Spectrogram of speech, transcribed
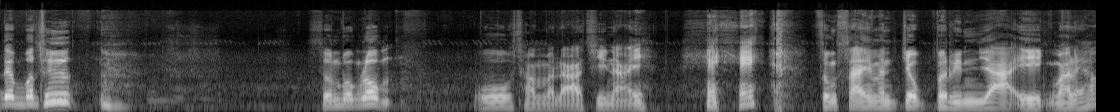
แต่บ่ทึก ส่วนบวงล่ม โอ้ ธรรมดาที่ไหน สงสัยมันจบปริญญาเอกมาแล้ว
